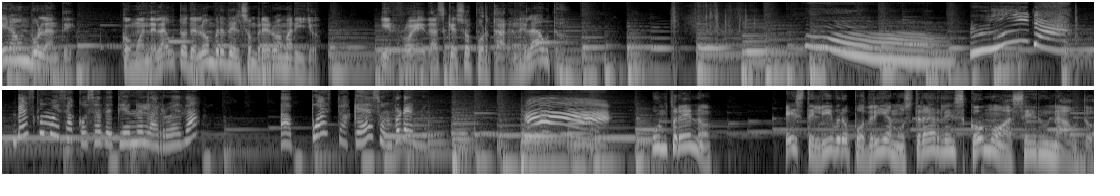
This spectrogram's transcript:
Era un volante, como en el auto del hombre del sombrero amarillo. Y ruedas que soportaran el auto. ¡Mira! ¿Ves cómo esa cosa detiene la rueda? Apuesto a que es un freno. Un freno. Este libro podría mostrarles cómo hacer un auto.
